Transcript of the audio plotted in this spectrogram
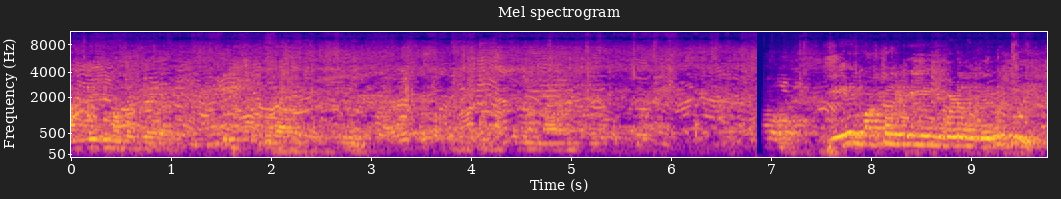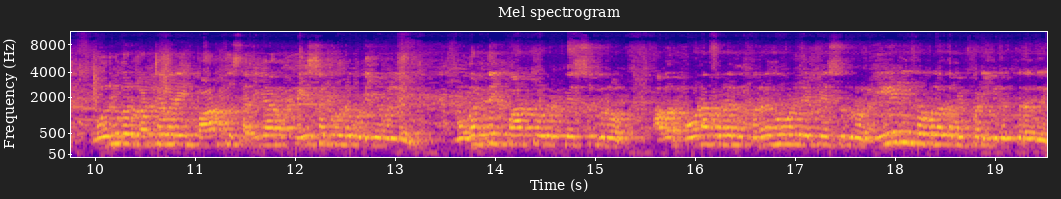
அன்றைக்கு நமக்கு ஏன் மக்களிடையே இவ்வளவு நெருப்பு ஒருவர் மற்றவரை பார்த்து சரியாக பேசக்கூட முடியவில்லை. முகத்தை பார்த்து ஒரு பேசுகிறோம். அவர் போன பிறகு பிறகு ஒன்றை பேசுகிறோம். ஏன் இந்த உலகம் இப்படி இருக்கிறது?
